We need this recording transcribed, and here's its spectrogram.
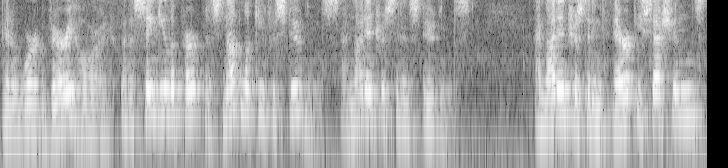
going to work very hard with a singular purpose, not looking for students. I'm not interested in students. I'm not interested in therapy sessions.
